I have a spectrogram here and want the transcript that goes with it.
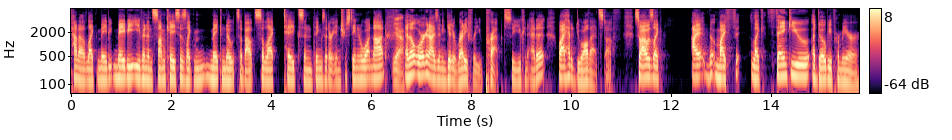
kind of like maybe maybe even in some cases like make notes about select takes and things that are interesting and whatnot. Yeah. And they'll organize it and get it ready for you, prepped so you can edit. Well, I had to do all that stuff. So I was like, I my like thank you Adobe Premiere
